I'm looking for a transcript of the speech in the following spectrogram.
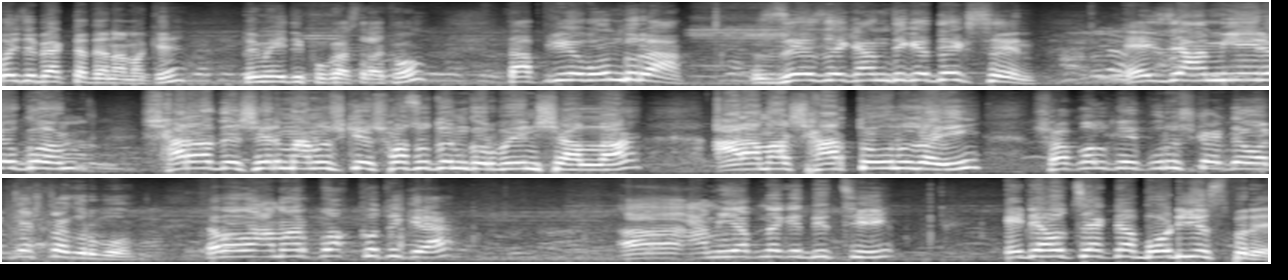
ওই যে ব্যাগটা দেন আমাকে। তুমি এই দিক ফোকাস রাখো। তা প্রিয় বন্ধুরা, যে যেখান থেকে দেখছেন, এই যে আমি এইরকম সারা দেশের মানুষকে সচেতন করব ইনশাআল্লাহ, আর আমার স্বার্থ অনুযায়ী সকলকে পুরস্কার দেওয়ার চেষ্টা করব। তা বাবা, আমার পক্ষ থেকে আমি আপনাকে দিচ্ছি এটা হচ্ছে একটা বডি স্প্রে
